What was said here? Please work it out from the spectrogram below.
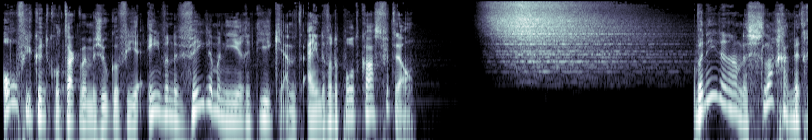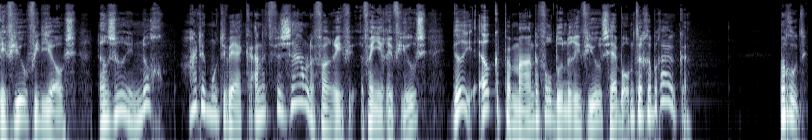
of je kunt contact met me zoeken via een van de vele manieren die ik je aan het einde van de podcast vertel. Wanneer je dan aan de slag gaat met reviewvideo's, dan zul je nog harder moeten werken aan het verzamelen van, van je reviews, wil je elke paar maanden voldoende reviews hebben om te gebruiken. Maar goed,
